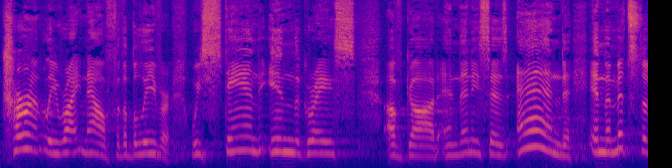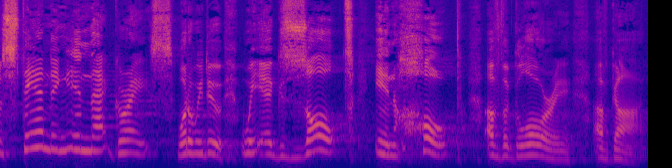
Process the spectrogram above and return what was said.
currently, right now, for the believer. We stand in the grace of God. And then he says, And in the midst of standing in that grace, what do we do? We exult in hope of the glory of God.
